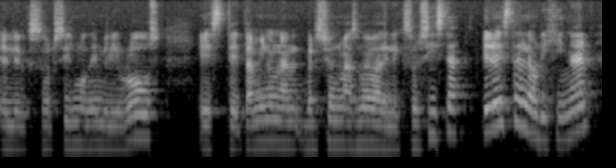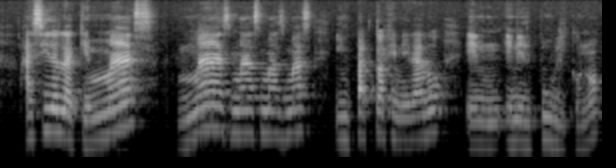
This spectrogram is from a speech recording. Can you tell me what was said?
el exorcismo de Emily Rose, este, también una versión más nueva del exorcista, pero esta, la original, ha sido la que más más, más, más, más impacto ha generado en, el público, ¿no?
